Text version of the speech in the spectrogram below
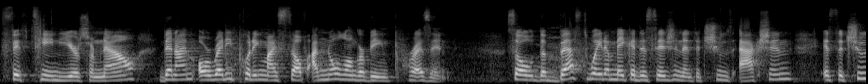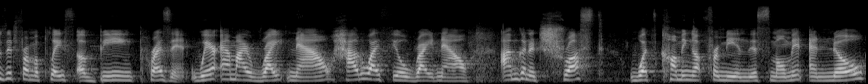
15 years from now? Then I'm already putting myself, I'm no longer being present. So the best way to make a decision and to choose action is to choose it from a place of being present. Where am I right now? How do I feel right now? I'm going to trust what's coming up for me in this moment and know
